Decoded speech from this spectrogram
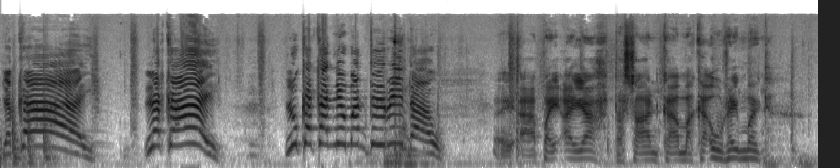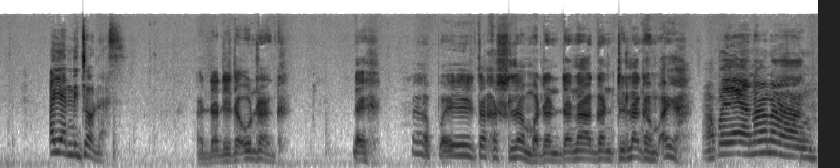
Lakay! Lakay! Lukatan niyo man tiri daw. Ay apay aya, ta saan ka makauray man. Ayan ni Jonas. Ada di unag. Ay, apay takasla madandanagan tilagam aya. Apa yan, nanang?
